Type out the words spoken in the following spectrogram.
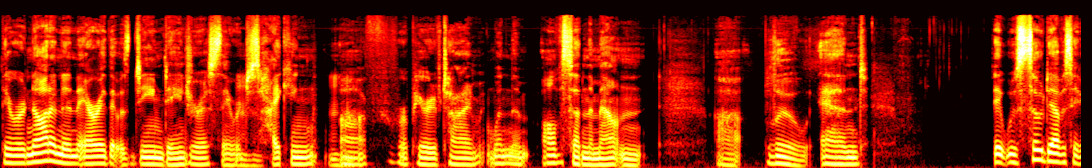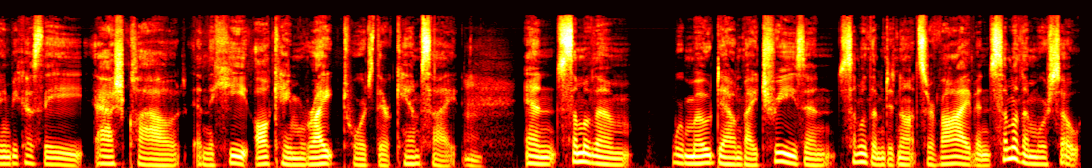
they were not in an area that was deemed dangerous. They were just hiking uh, for a period of time. When the all of a sudden the mountain uh, blew, and it was so devastating because the ash cloud and the heat all came right towards their campsite, and some of them were mowed down by trees, and some of them did not survive, and some of them were so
